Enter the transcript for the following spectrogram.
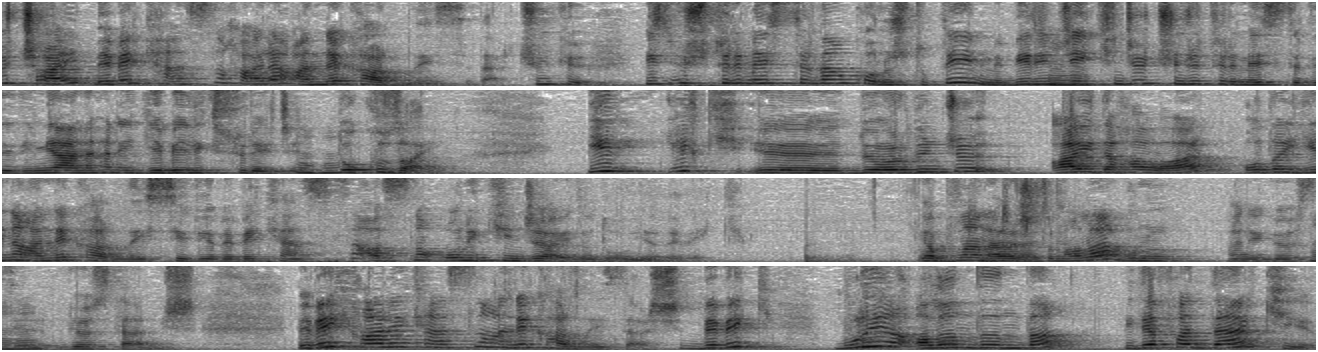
3 ay bebek kendisini hala anne karnında hisseder. Çünkü biz 3 trimestirden konuştuk değil mi? Birinci, ikinci, üçüncü trimestir dediğim yani hani gebelik süreci 9 ay. Bir ilk e, dördüncü ay daha var. O da yine anne karnında hissediyor bebek kendisini. Aslında 12. ayda doğuyor bebek. Yapılan 12. ayda. araştırmalar bunu hani göster göstermiş. Bebek hala kendisini anne karnında ister. Şimdi bebek buraya alındığında bir defa der ki,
